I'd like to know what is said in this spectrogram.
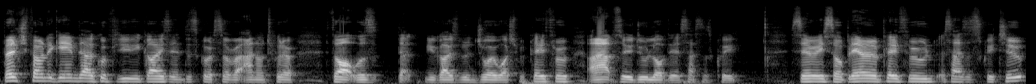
eventually found a game that good for you guys in Discord server and on Twitter. Thought was that you guys would enjoy watching me play through. I absolutely do love the Assassin's Creed series. So been able to play through Assassin's Creed 2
